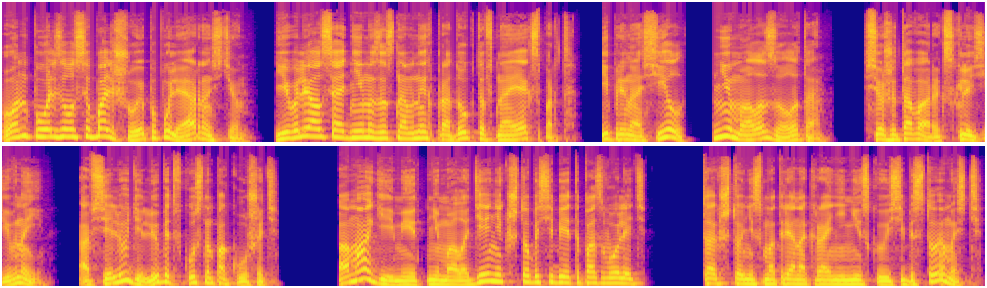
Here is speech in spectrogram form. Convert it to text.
он пользовался большой популярностью, являлся одним из основных продуктов на экспорт и приносил немало золота. Все же товар эксклюзивный, а все люди любят вкусно покушать. А маги имеют немало денег, чтобы себе это позволить, так что, несмотря на крайне низкую себестоимость,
